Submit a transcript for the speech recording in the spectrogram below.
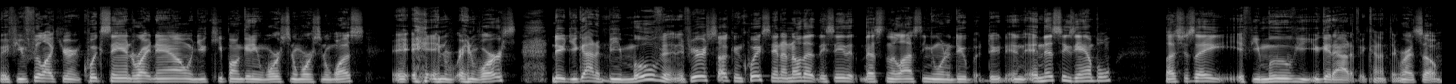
If you feel like you're in quicksand right now and you keep on getting worse and worse and worse, and, worse, dude, you got to be moving. If you're stuck in quicksand, I know that they say that that's the last thing you want to do, but dude, in, in this example, let's just say if you move, you, you get out of it kind of thing, right? So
